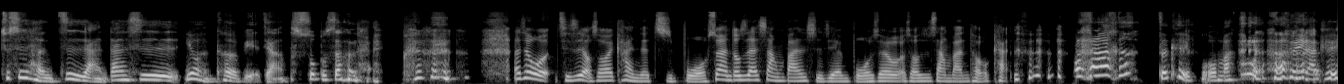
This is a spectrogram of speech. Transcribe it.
就是很自然，但是又很特别，这样说不上来。而且我其实有时候会看你的直播，虽然都是在上班时间播，所以我有时候是上班偷看。这可以播吗？可以啦，可以，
